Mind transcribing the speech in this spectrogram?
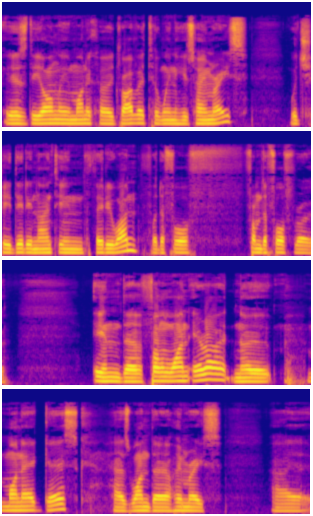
is the only Monaco driver to win his home race, which he did in 1931 for the fourth from the fourth row. In the Formula One era, no Monegasque has won the home race. Uh,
